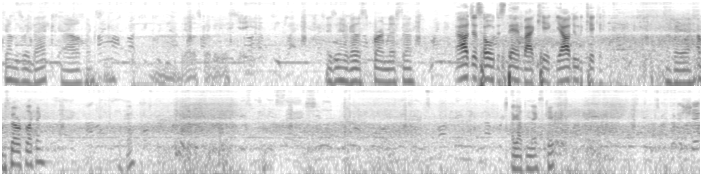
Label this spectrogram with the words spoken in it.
Is he on his way back? No, I don't think so. Uh, yeah, let's go do this. Is he? Okay, let's burn this then. I'll just hold the standby kick. Y'all do the kicking. Okay, yeah. I'm spell reflecting. Okay. I got the next kick. Good shit.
